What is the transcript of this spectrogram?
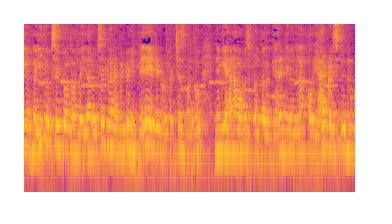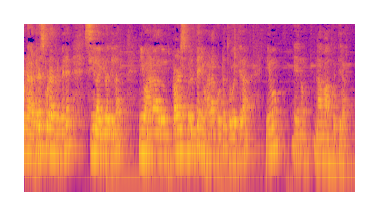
ಈ ಒಂದು ಐದು ವೆಬ್ಸೈಟು ಅಥವಾ ಒಂದು ಐದಾರು ವೆಬ್ಸೈಟ್ಗಳನ್ನು ಬಿಟ್ಟು ನೀವು ಬೇರೆ ಎಲ್ಲೇ ಕೂಡ ಪರ್ಚೇಸ್ ಮಾಡಿದ್ರು ನಿಮಗೆ ಹಣ ವಾಪಸ್ ಬರುವಂಥ ಗ್ಯಾರಂಟಿ ಇರೋದಿಲ್ಲ. ಅವ್ರು ಯಾರು ಕಳಿಸಿದ್ದು ಕೂಡ ಅಡ್ರೆಸ್ ಕೂಡ ಅದ್ರ ಮೇಲೆ ಸೀಲ್ ಆಗಿರೋದಿಲ್ಲ. ನೀವು ಹಣ ಅದೊಂದು ಪ್ರಾಡಕ್ಟ್ಸ್ ಬರುತ್ತೆ. ನೀವು ಹಣ ಕೊಟ್ಟು ತಗೋತೀರಾ? ನೀವು ಏನು ನಾಮ ಹಾಕೋತೀರಾ?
